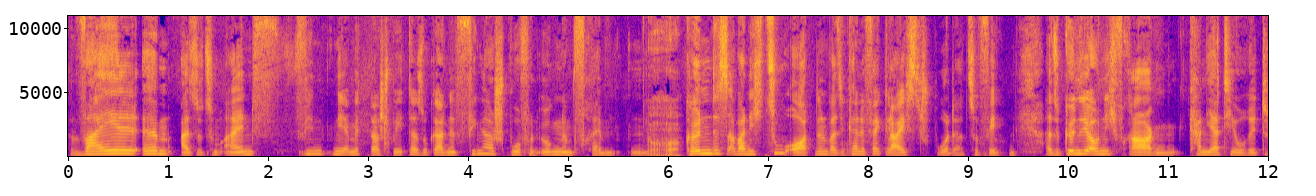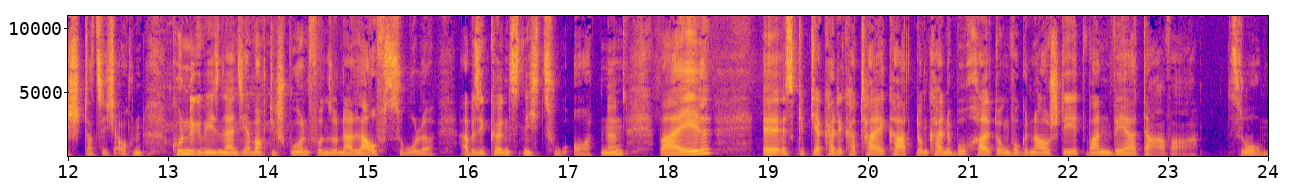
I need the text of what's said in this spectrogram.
weil, ähm, also zum einen finden Ermittler später sogar eine Fingerspur von irgendeinem Fremden. Können das aber nicht zuordnen, weil sie keine Vergleichsspur dazu finden. Also können sie auch nicht fragen. Kann ja theoretisch tatsächlich auch ein Kunde gewesen sein. Sie haben auch die Spuren von so einer Laufsohle, aber sie können es nicht zuordnen, weil äh, es gibt ja keine Karteikarten und keine Buchhaltung, wo genau steht, wann wer da war. So.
